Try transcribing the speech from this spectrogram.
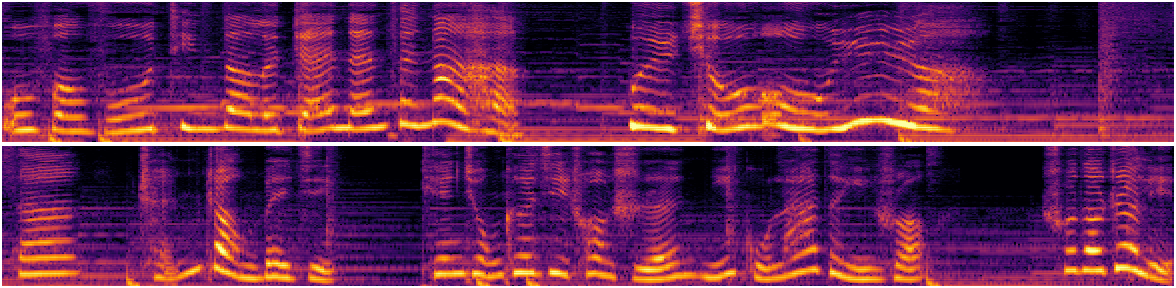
我仿佛听到了宅男在呐喊，跪求偶遇啊！三、成长背景，天穹科技创始人尼古拉的遗孀。说到这里，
